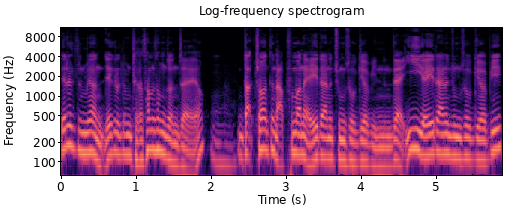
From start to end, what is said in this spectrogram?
예를 들면 예를 들면 제가 삼성전자예요. 나, 저한테 납품하는 A라는 중소기업이 있는데 이 A라는 중소기업이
